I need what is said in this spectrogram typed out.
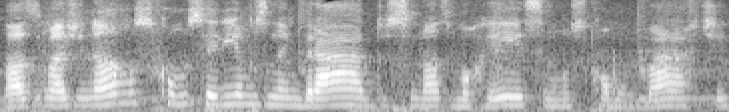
Nós imaginamos como seríamos lembrados se nós morrêssemos como um mártir,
